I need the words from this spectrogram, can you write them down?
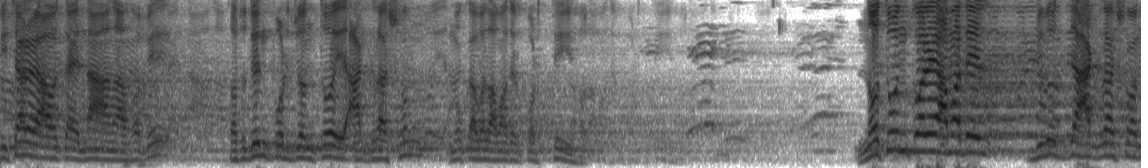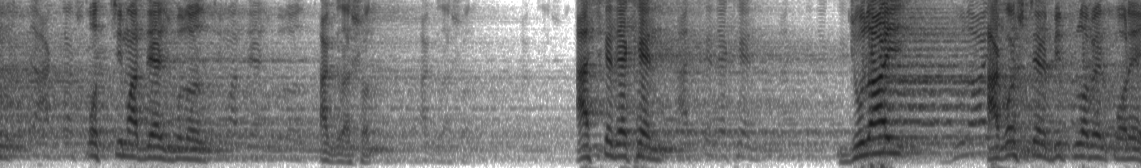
বিচারের আওতায় না আনা হবে ততদিন পর্যন্ত এই আগ্রাসন, মোকাবেলা আমাদের করতেই হবে। নতুন করে আমাদের বিরুদ্ধে আগ্রাসন, পশ্চিমা দেশগুলোর আগ্রাসন। আজকে দেখেন আজকে দেখেন জুলাই, আগস্টের বিপ্লবের পরে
